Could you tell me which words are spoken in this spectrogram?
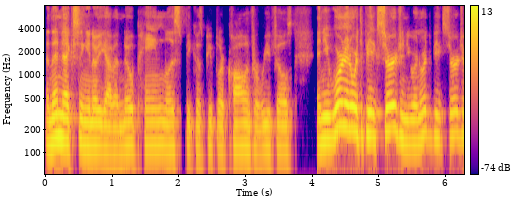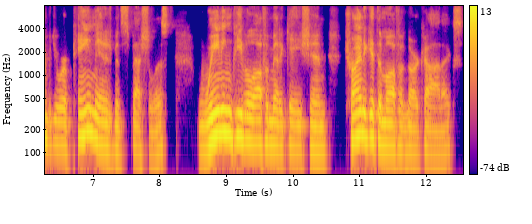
And then next thing you know, you have a no pain list because people are calling for refills. And you weren't an orthopedic surgeon, you were an orthopedic surgeon, but you were a pain management specialist, weaning people off of medication, trying to get them off of narcotics.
